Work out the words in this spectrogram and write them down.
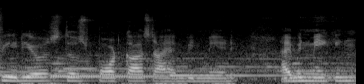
Videos, those podcasts I have been made, I've been making,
